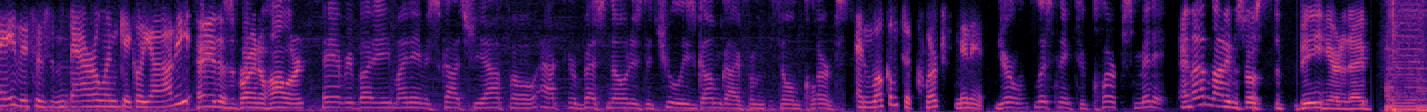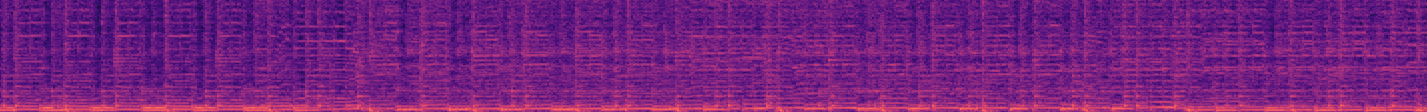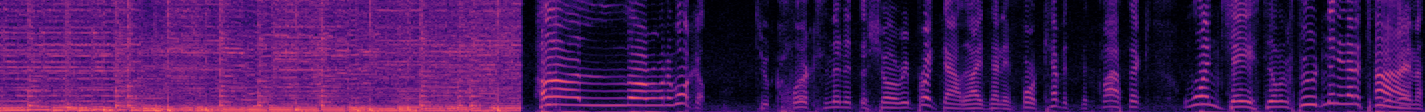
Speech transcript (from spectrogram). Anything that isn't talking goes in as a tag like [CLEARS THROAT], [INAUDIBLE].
Hey, this is Marilyn Ghigliotti. Hey, this is Brian O'Halloran. Hey, everybody. My name is Scott Schiaffo, actor best known as the Chewlies Gum Guy from the film Clerks. And welcome to Clerks Minute. You're listening to Clerks Minute. And I'm not even supposed to be here today. To Clerks Minute, the show where we break down the 1994 Kevin Smith classic, one Jay stealing food minute at a time.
